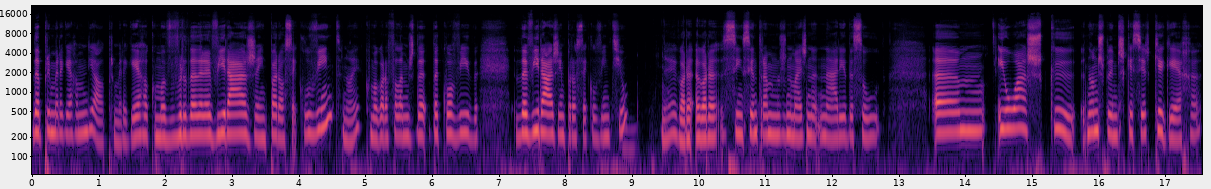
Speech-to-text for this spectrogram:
da Primeira Guerra Mundial. A Primeira Guerra como uma verdadeira viragem para o século XX, não é? Como agora falamos da, da Covid, da viragem para o século XXI. É? Agora, agora sim, centramos-nos mais na, na, área da saúde. Um, eu acho que não nos podemos esquecer que a guerra,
